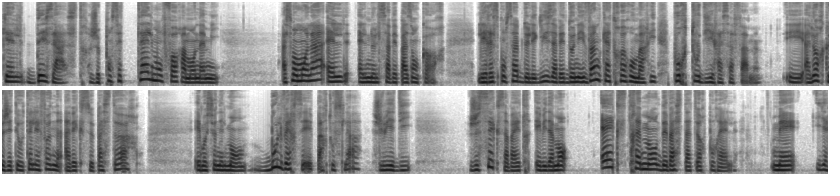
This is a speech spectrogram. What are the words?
Quel désastre Je pensais tellement fort à mon amie. À ce moment-là, elle, elle ne le savait pas encore. Les responsables de l'Église avaient donné 24 heures au mari pour tout dire à sa femme. Et alors que j'étais au téléphone avec ce pasteur, émotionnellement bouleversé par tout cela, je lui ai dit Je sais que ça va être évidemment extrêmement dévastateur pour elle, mais il y a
